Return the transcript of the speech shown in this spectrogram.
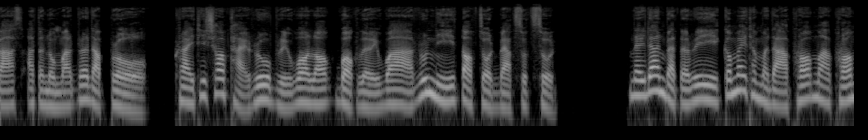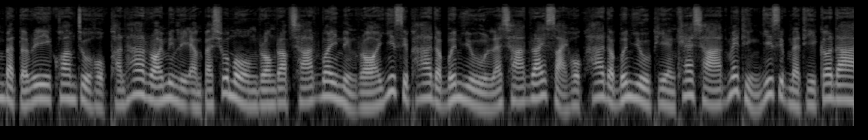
กัสอัตโนมัติระดับโปร ใครที่ชอบถ่ายรูปหรือวอลล็อกบอกเลยว่ารุ่นนี้ตอบโจทย์แบบสุดๆ ในด้านแบตเตอรี่ก็ไม่ธรรมดาเพราะมาพร้อมแบตเตอรี่ความจุ 6,500 มิลลิแอมป์ชั่วโมง รองรับชาร์จไว้ 125W และชาร์จไร้สาย 65W เพียงแค่ชาร์จไม่ถึง 20 นาทีก็ได้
